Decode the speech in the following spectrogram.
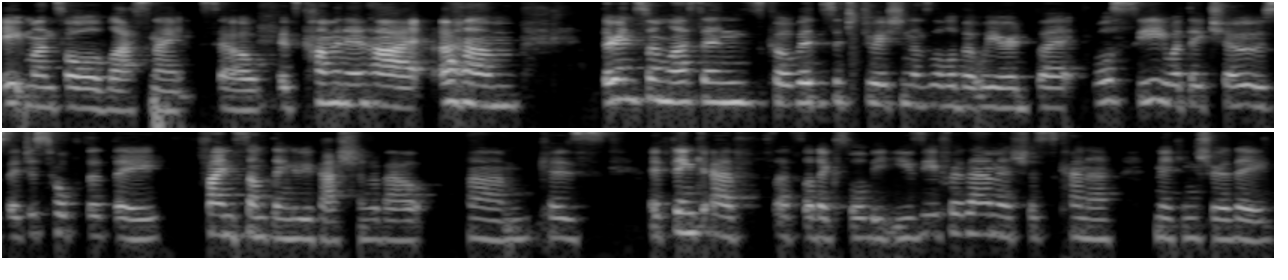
eight months old last night. So it's coming in hot. Um, they're in swim lessons. COVID situation is a little bit weird, but we'll see what they chose. I just hope that they find something to be passionate about because um, I think athletics will be easy for them. It's just kind of making sure they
